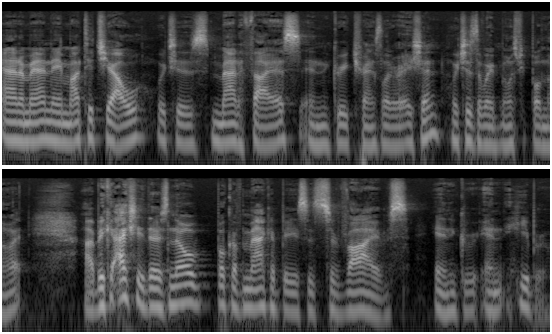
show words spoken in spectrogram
and a man named Matityahu, which is Mattathias in Greek transliteration, which is the way most people know it. Uh, because actually, there's no book of Maccabees that survives in in Hebrew.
